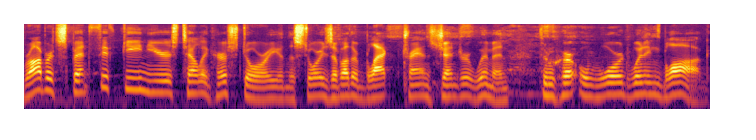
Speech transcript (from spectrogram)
Roberts spent 15 years telling her story and the stories of other black transgender women through her award-winning blog.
